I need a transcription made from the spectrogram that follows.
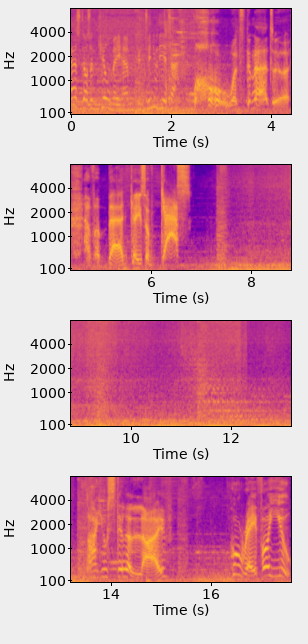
Gas doesn't kill Mayhem, continue the attack. Oh, what's the matter? Have a bad case of gas? Are you still alive? Hooray for you!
